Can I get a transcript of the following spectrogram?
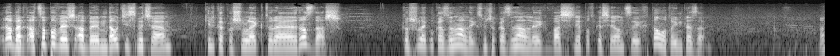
Robert, a co powiesz, abym dał ci smycze kilka koszulek, które rozdasz? Koszulek okazjonalnych, smyczy okazjonalnych, właśnie podkreślających tą oto imprezę. No,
